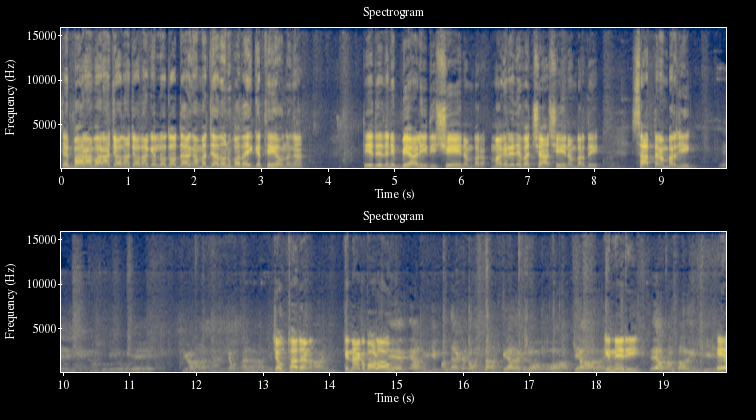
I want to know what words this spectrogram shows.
ਤੇ 12 12 14 14 ਕਿਲੋ ਦੁੱਧ ਵਾਲੀਆਂ ਮੱਝਾਂ ਤੁਹਾਨੂੰ ਪਤਾ ਹੀ ਕਿੱਥੇ ਆਉਂਦੀਆਂ। ਤੇ ਇਹ ਦੇ ਦੇਣੀ 42 ਦੀ 6 ਨੰਬਰ। ਮਗਰ ਇਹਦੇ ਵੱਛਾ 6 ਨੰਬਰ ਦੇ। 7 ਨੰਬਰ ਜੀ ਇਹ ਜੀ। ਚਾਰ ਦਿਨ ਚੌਥਾ ਦਿਨ ਅੱਜ। ਚੌਥਾ ਦਿਨ ਹਾਂਜੀ। ਕਿੰਨਾ ਕੁ ਬੌਲਾ ਆਊ? ਇਹ ਪਿਆਲੂ ਜੀ 15 ਕਿਲੋ ਹੁਣ 10 11 ਕਿਲੋ ਬਹੁਤ ਤਿਆਰ ਆ ਕਿੰਨੇ ਦੀ? ਇਹ ਆ 45 ਦੀ ਇਹ।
